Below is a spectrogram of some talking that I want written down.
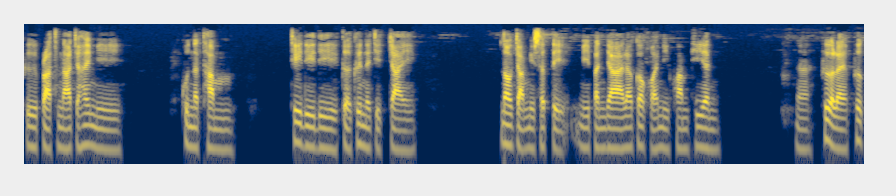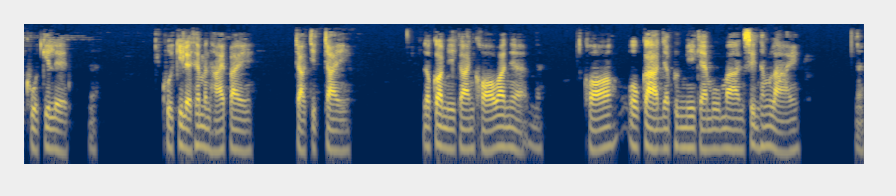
คือปรารถนาจะให้มีคุณธรรมที่ดีๆ เกิดขึ้นในจิตใจ นอกจากมีสติมีปัญญาแล้วก็ขอให้มีความเพียรนะเพื่ออะไรเพื่อขูดกิเลสนะขูดกิเลสให้มันหายไปจากจิตใจ แล้วก็มีการขอว่าเนี่ยขอโอกาสอย่าพึงมีแก่มูมานสิ้นทั้งหลายนะ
